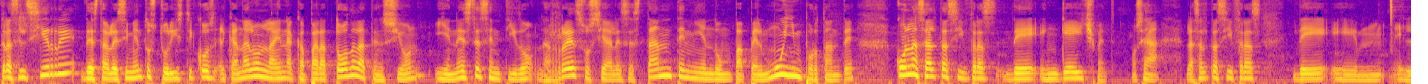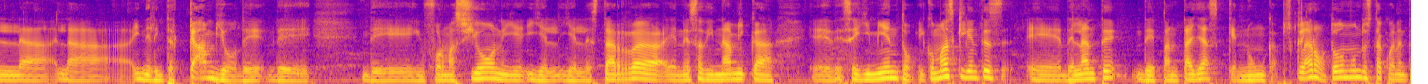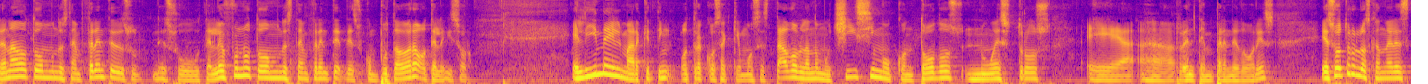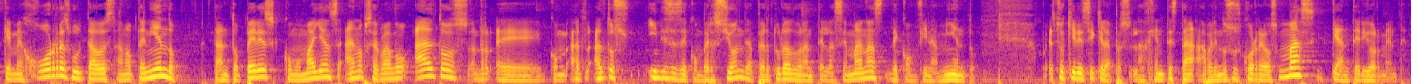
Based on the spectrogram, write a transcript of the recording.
Tras el cierre de establecimientos turísticos, el canal online acapara toda la atención y en este sentido las redes sociales están teniendo un papel muy importante con las altas cifras de engagement, o sea, las altas cifras de em, el, la, en el intercambio de de información y, el, estar ah, en esa dinámica eh, de seguimiento y con más clientes eh, delante de pantallas que nunca. Pues claro, todo el mundo está cuarentenado, todo el mundo está enfrente de su, de teléfono, todo el mundo está enfrente de su computadora o televisor. El email marketing, otra cosa que hemos estado hablando muchísimo con todos nuestros eh, emprendedores, es otro de los canales que mejor resultado están obteniendo. Tanto Pérez como Mayans han observado altos, eh, altos índices de conversión de apertura durante las semanas de confinamiento. Esto quiere decir que la, gente está abriendo sus correos más que anteriormente.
